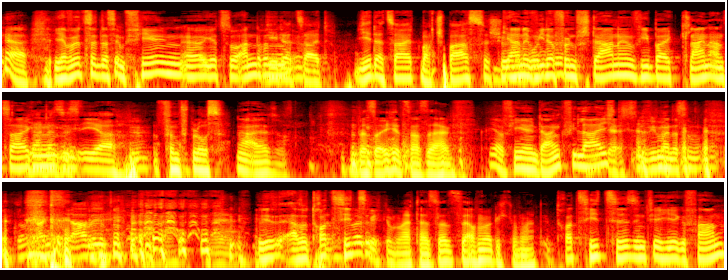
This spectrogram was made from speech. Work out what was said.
Ja, ja, würdest du das empfehlen, äh, jetzt so anderen? Jederzeit. Jederzeit, macht Spaß. Schöne gerne Runde. wieder fünf Sterne, wie bei Kleinanzeigen. Ja, das ist eher fünf plus. Na also. Was soll ich jetzt noch sagen? Ja, vielen Dank vielleicht, wie man das so, Danke, David. also trotz Was du Hitze, möglich gemacht hast. Du hast es ja auch möglich gemacht. trotz Hitze sind wir hier gefahren.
